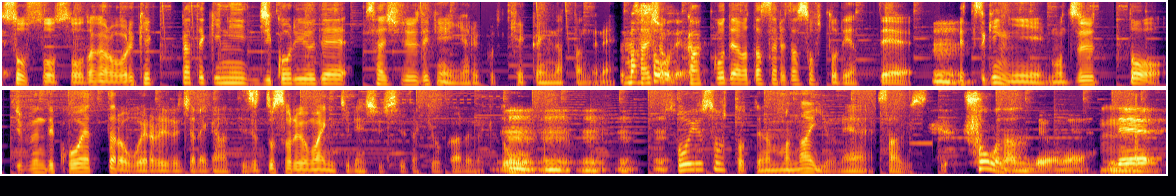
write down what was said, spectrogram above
そうそうそうだから俺結果的に自己流で最終的にはやる結果になったんでね、最初まあそうだよね学校で渡されたソフトでやってうんで次にもうずっと自分でこうやったら覚えられるんじゃないかなってずっとそれを毎日練習してた記憶あるんだけど。そういうソフトってあんまないよねサービスって。そうなんだよね。うんで、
